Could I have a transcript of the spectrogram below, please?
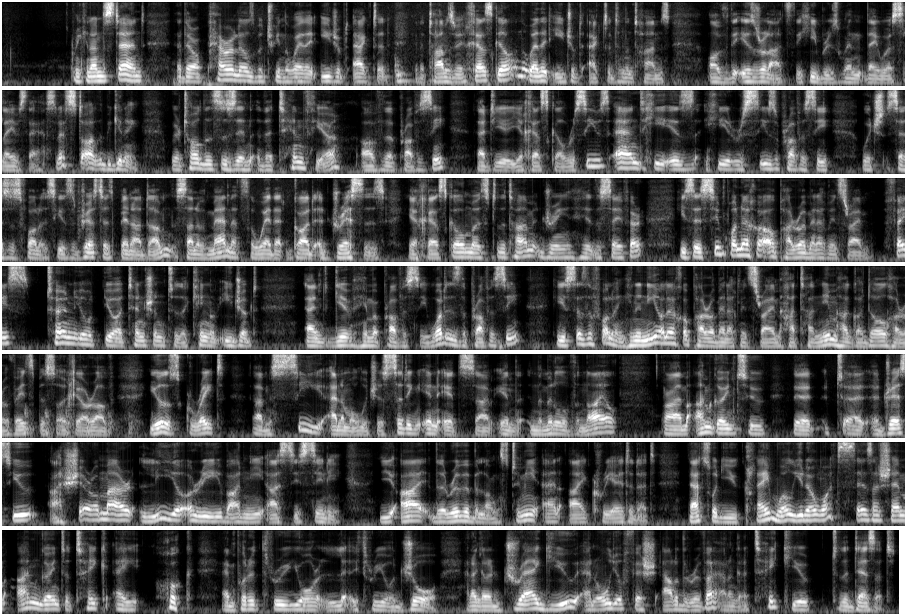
we can understand that there are parallels between the way that Egypt acted in the times of Yechezkel and the way that Egypt acted in the times of the Israelites, the Hebrews, when they were slaves there. So let's start at the beginning. We're told this is in the tenth year of the prophecy that Yechezkel receives, and he is he receives a prophecy which says as follows: He is addressed as Ben Adam, the son of man. That's the way that God addresses Yechezkel most of the time during the Sefer. He says, "Simponecha al Paro melech Mitzrayim." Face, turn your, your attention to the king of Egypt and give him a prophecy. What is the prophecy? He says the following: hatanim hagadol arav. You're this great um, sea animal which is sitting in its uh, in in the middle of the Nile. Um, I'm going to, uh, to uh, address you. Asher omar li vani asisini. You, I, the river belongs to me, and I created it. That's what you claim. Well, you know what says Hashem. I'm going to take a hook and put it through your through your jaw, and I'm going to drag you and all your fish out of the river, and I'm going to take you to the desert.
